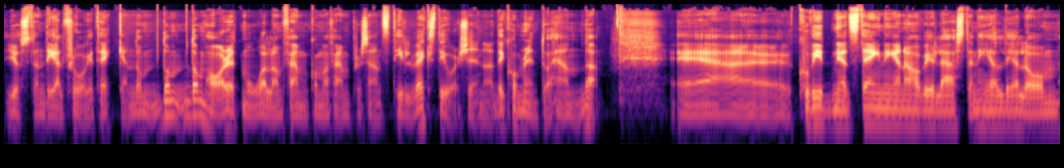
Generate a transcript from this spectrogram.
just en del frågetecken. De, de, de har ett mål om 5,5 procents tillväxt i år, Kina. Det kommer inte att hända. Eh, Covid-nedstängningarna har vi läst en hel del om.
